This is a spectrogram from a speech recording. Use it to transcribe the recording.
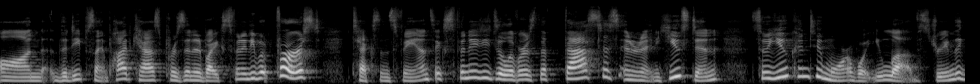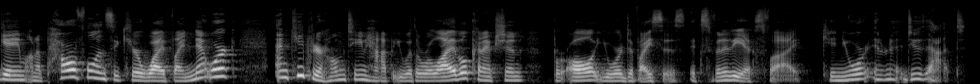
on the Deep Slant podcast presented by Xfinity. But first, Texans fans, Xfinity delivers the fastest internet in Houston so you can do more of what you love. Stream the game on a powerful and secure Wi Fi network and keep your home team happy with a reliable connection for all your devices. Xfinity XFi. Can your internet do that?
